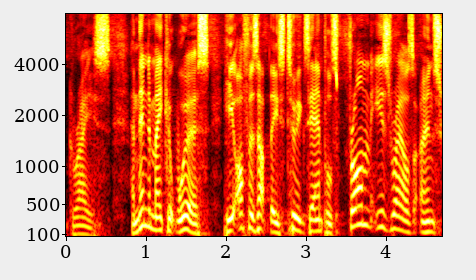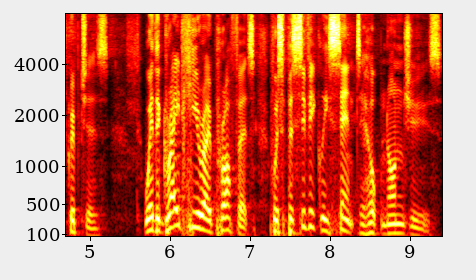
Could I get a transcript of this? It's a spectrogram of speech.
grace. And then to make it worse, he offers up these two examples from Israel's own scriptures where the great hero prophets were specifically sent to help non Jews.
